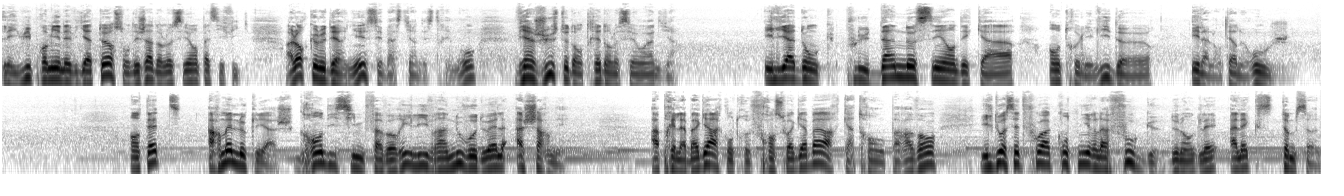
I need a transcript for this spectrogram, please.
Les huit premiers navigateurs sont déjà dans l'océan Pacifique, alors que le dernier, Sébastien d'Estremo, vient juste d'entrer dans l'océan Indien. Il y a donc plus d'un océan d'écart entre les leaders et la lanterne rouge. En tête, Armel Lecléache, grandissime favori, livre un nouveau duel acharné. Après la bagarre contre François Gabard, quatre ans auparavant, il doit cette fois contenir la fougue de l'anglais Alex Thompson.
